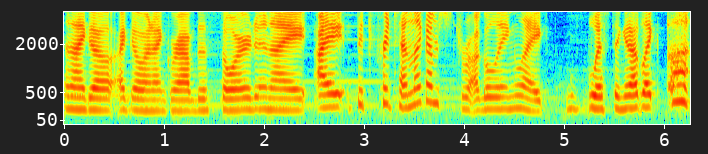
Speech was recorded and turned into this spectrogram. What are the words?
And I go, I go and I grab the sword and I, I p- pretend like I'm struggling, like lifting it up, like, ugh.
